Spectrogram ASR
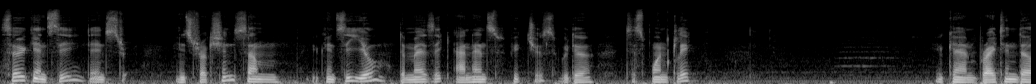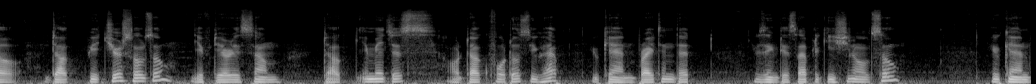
So you can see the instru instructions. Some you can see here the magic enhance pictures with a just one click. You can brighten the dark pictures also. If there is some dark images or dark photos you have you can brighten that using this application also. You can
